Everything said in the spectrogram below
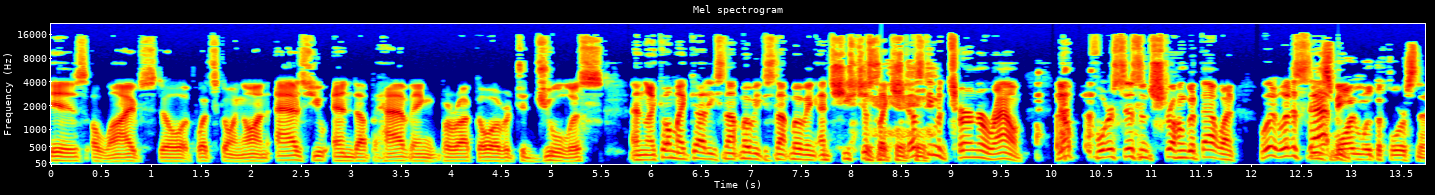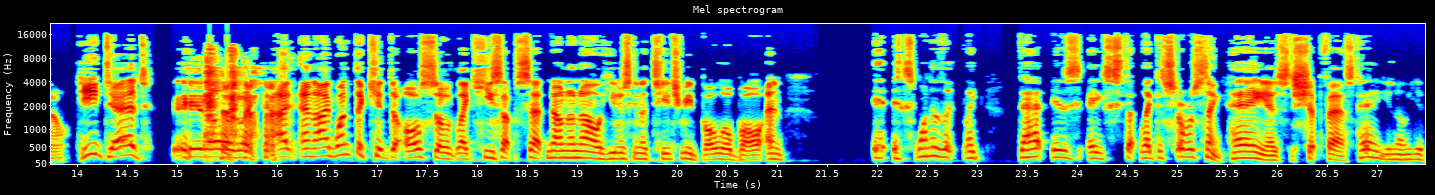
is alive still, if what's going on. As you end up having Barack go over to Julius and like, oh my god, he's not moving, he's not moving, and she's just like, she doesn't even turn around. Nope, force isn't strong with that one. What, what does that he's mean? one with the force now. he dead. You know, and like, I, and I want the kid to also like he's upset. No, no, no. He was going to teach me bolo ball, and it, it's one of the like that is a st- like a Star Wars thing. Hey, as the ship fast. Hey, you know, you,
